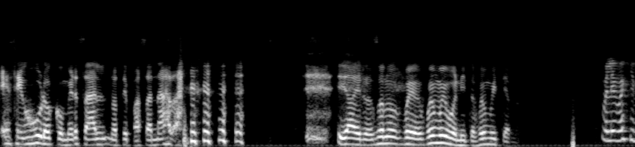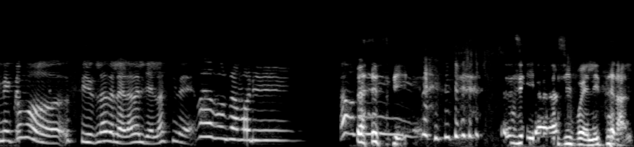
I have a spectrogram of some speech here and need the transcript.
es seguro comer sal, no te pasa nada. y ay, no, solo fue, fue muy bonito, fue muy tierno. Me lo imaginé como Cisla de la era del hielo, así de, vamos a morir, vamos a Sí. morir. Sí, así fue, literal.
